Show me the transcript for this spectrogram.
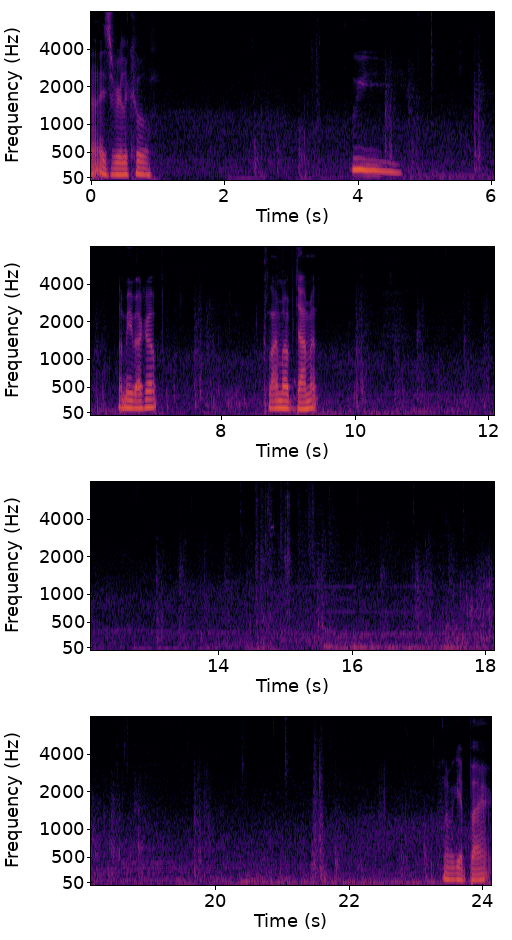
That is really cool. Whee! Let me back up. Climb up, damn it. How do we get back?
